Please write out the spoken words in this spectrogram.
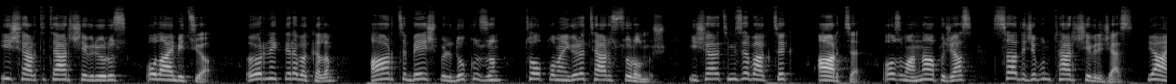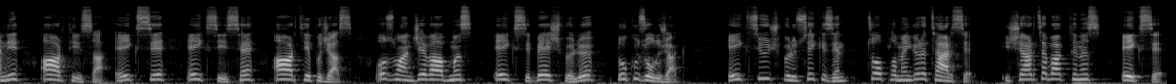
İşareti ters çeviriyoruz. Olay bitiyor. Örneklere bakalım. Artı 5 bölü 9'un toplamaya göre ters sorulmuş. İşaretimize baktık. Artı. O zaman ne yapacağız? Sadece bunu ters çevireceğiz. Yani artıysa eksi, eksi ise artı yapacağız. O zaman cevabımız eksi 5 bölü 9 olacak. Eksi 3 bölü 8'in toplamaya göre tersi. İşarete baktınız eksi.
